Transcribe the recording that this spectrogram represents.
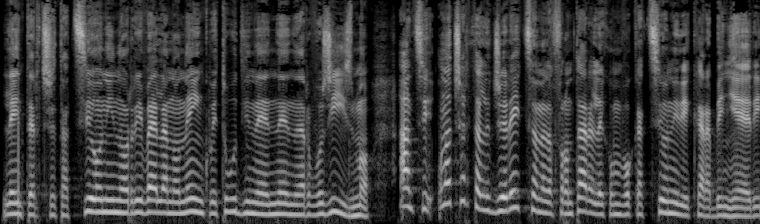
Le intercettazioni non rivelano né inquietudine né nervosismo, anzi una certa leggerezza nell'affrontare le convocazioni dei carabinieri,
